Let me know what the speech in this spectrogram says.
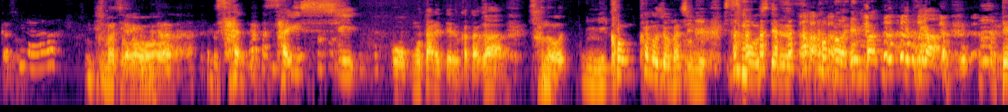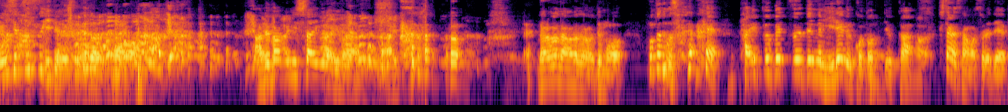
難しいなまあ、そ違いが分かの。さ、妻子を持たれてる方が、その、未婚彼女なしに質問してる、この円盤の秘訣が、伝説すぎてですね。アルバムにしたいぐらい今。はい。なるほど、なるほどなるほど。でも、本当でもそれはね、タイプ別でね、見れることっていうか、は設楽さんはそれで、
